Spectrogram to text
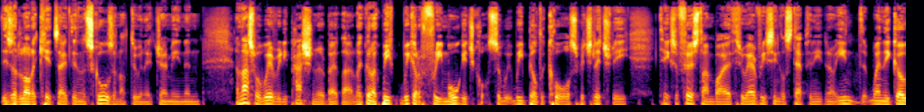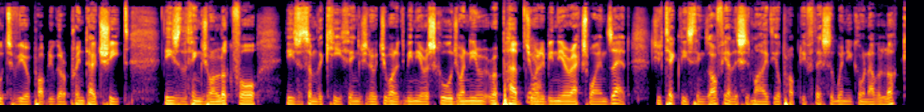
there's a lot of kids out there in the schools are not doing it. Do you know what I mean? And and that's what we're really passionate about. That like like we we got a free mortgage course, so we, we built a course which literally takes a first time buyer through every single step they need to know. Even when they go to view a property, we've got a printout sheet. These are the things you want to look for. These are some of the key things. You know, do you want it to be near a school? Do you want it near a pub? Do you Yeah. want it to be near X, Y, and Z? So you tick these things off. Yeah, this is my ideal property for this. So when you go and have a look,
